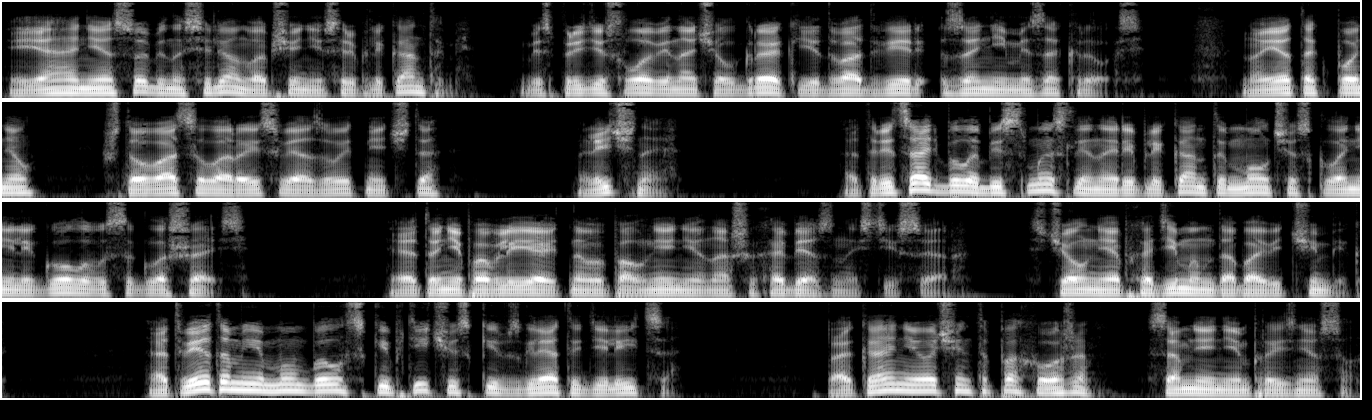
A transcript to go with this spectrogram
Я не особенно силен в общении с репликантами. Без предисловий начал Грег, едва дверь за ними закрылась. Но я так понял, что вас и Лоррей связывает нечто личное. Отрицать было бессмысленно, репликанты молча склонили головы, соглашаясь. «Это не повлияет на выполнение наших обязанностей, сэр», — счел необходимым добавить Чимбик. Ответом ему был скептический взгляд идилийца. «Пока не очень-то похоже», — сомнением произнес он.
